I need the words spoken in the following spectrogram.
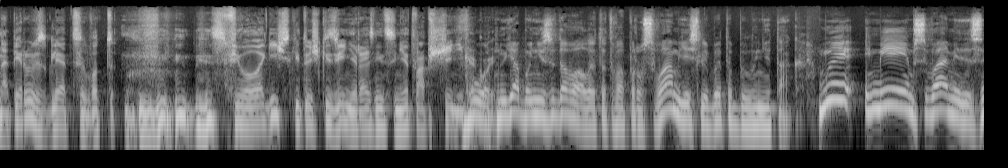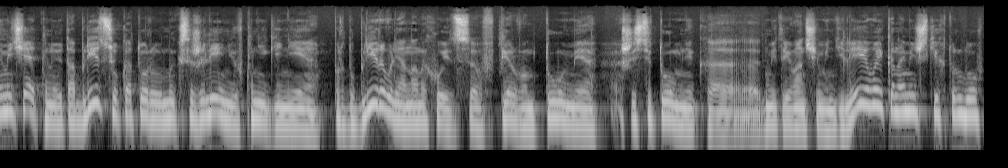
На первый взгляд, вот с филологической точки зрения разницы нет вообще никакой. Вот, но я бы не задавал этот вопрос вам, если бы это было не так. Мы имеем с вами замечательную таблицу, которую мы, к сожалению, в книге не продублировали. Она находится в первом томе шеститомника Дмитрия Ивановича Менделеева «Экономических трудов»,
